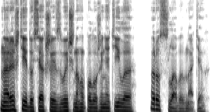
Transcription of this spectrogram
Нарешті, досягши звичного положення тіла, розслабив натяг.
